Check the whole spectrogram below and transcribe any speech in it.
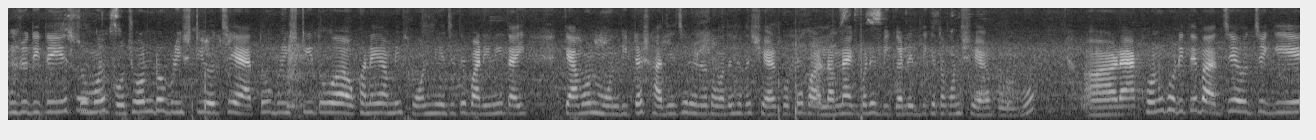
পুজো দিতে সময় প্রচণ্ড বৃষ্টি হচ্ছে এত বৃষ্টি তো ওখানে আমি ফোন নিয়ে যেতে পারিনি। তাই কেমন মন্দিরটা সাজিয়েছে সেটা তোমাদের সাথে শেয়ার করতে পারলাম না। একবারে বিকালের দিকে তখন শেয়ার করব। আর এখন ঘড়িতে বাজছে হচ্ছে গিয়ে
